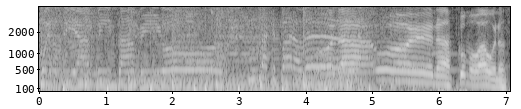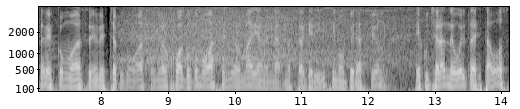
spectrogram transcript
Buenos días, mis amigos. Traje para ver. Hola, buenas. ¿Cómo va Buenos Aires? ¿Cómo va señor Chapi? ¿Cómo va señor Juaco? ¿Cómo va señor Marian en nuestra queridísima operación? Escucharán de vuelta esta voz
